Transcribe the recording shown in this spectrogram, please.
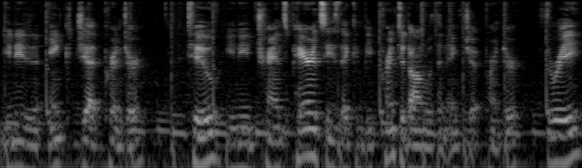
you need an inkjet printer. Two, you need transparencies that can be printed on with an inkjet printer. Three,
